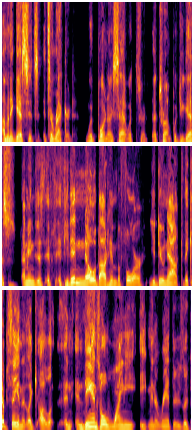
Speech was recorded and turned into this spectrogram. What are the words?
I'm going to guess it's it's a record. Would Portnoy sat with uh, Trump? Would you guess? I mean, just if if you didn't know about him before, you do now. They kept saying that, like, oh, and, and Dan's whole whiny eight minute rant there is like,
